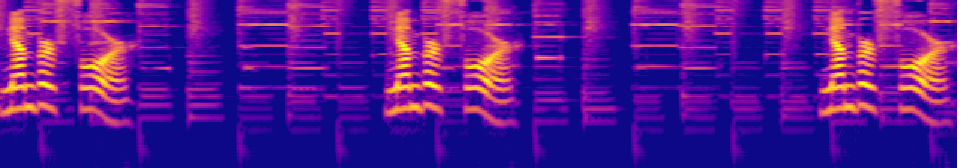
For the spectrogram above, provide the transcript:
Number 4. Number 4. Number 4.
